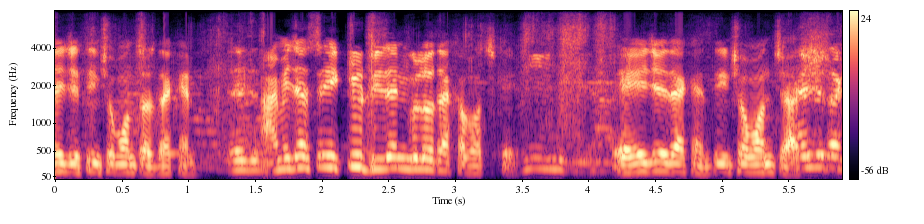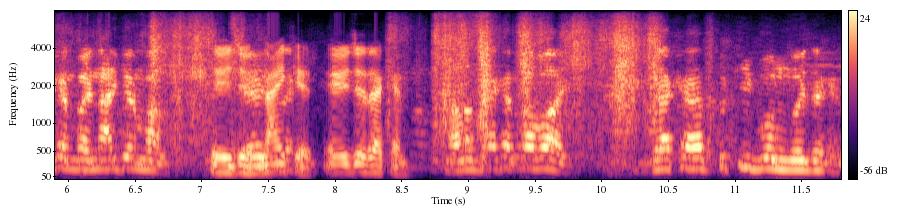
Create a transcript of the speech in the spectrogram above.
এই যে তিনশো পঞ্চাশ দেখেন। আমি জাস্ট একটু ডিজাইনগুলো দেখাবো আজকে। এই যে দেখেন তিনশো পঞ্চাশ। এই যে নাইকের এই যে দেখেন। দেখেন না ভাই। দেখা কি বলব দেখেন।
